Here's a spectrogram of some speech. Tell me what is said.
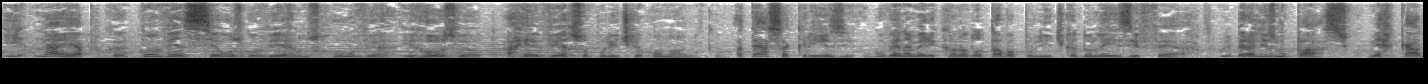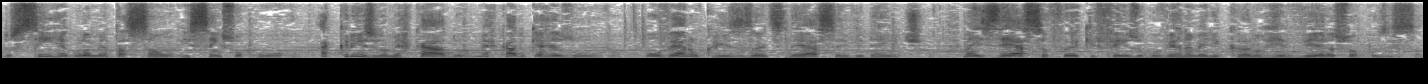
e, na época, convenceu os governos Hoover e Roosevelt a rever sua política econômica. Até essa crise, o governo americano adotava a política do laissez-faire, o liberalismo clássico, mercado sem regulamentação e sem socorro. A crise no mercado, o mercado que a resolva. Houveram crises antes dessa, é evidente, mas essa foi a que fez o governo americano rever a sua posição,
